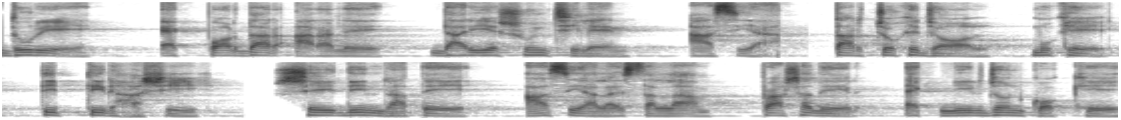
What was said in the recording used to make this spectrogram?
দূরে এক পর্দার আড়ালে দাঁড়িয়ে শুনছিলেন আসিয়া। তার চোখে জল, মুখে তৃপ্তির হাসি। সেই দিন রাতে আসি আলাইসাল্লাম প্রাসাদের এক নির্জন কক্ষে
